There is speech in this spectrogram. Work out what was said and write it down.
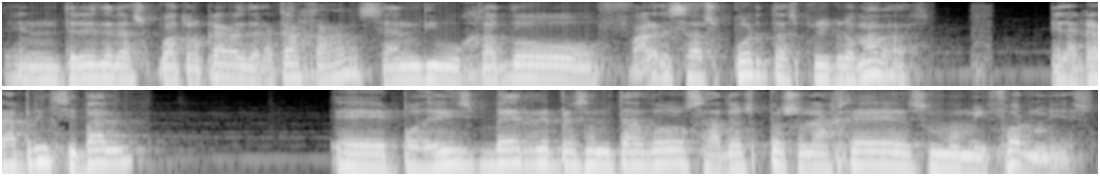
En tres de las cuatro caras de la caja se han dibujado falsas puertas policromadas. En la cara principal eh, podréis ver representados a dos personajes momiformes,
